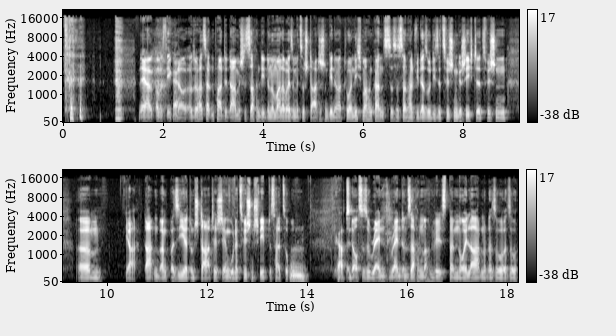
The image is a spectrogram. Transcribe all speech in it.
naja, aber es, genau. Also du hast halt ein paar dynamische Sachen, die du normalerweise mit so statischen Generatoren nicht machen kannst. Das ist dann halt wieder so diese Zwischengeschichte zwischen ähm, ja, datenbankbasiert und statisch. Irgendwo dazwischen schwebt es halt so rum. Mhm. Wenn du auch so, so ran, random Sachen machen willst beim Neuladen oder so, also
